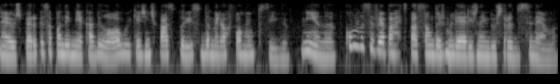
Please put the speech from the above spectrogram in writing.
É, eu espero que essa pandemia acabe logo e que a gente passe por isso da melhor forma possível. Mina, como você vê a participação das mulheres na indústria do cinema?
